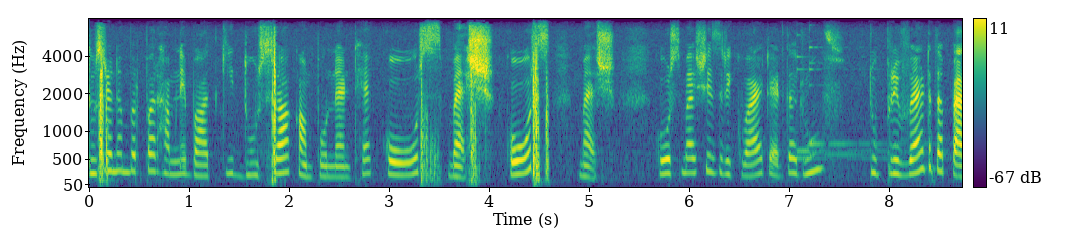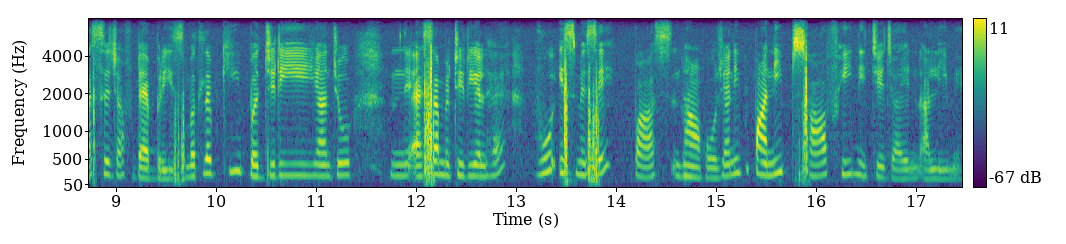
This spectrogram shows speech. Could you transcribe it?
दूसरे नंबर पर हमने बात की, दूसरा कंपोनेंट है coarse mesh coarse mesh coarse mesh is required at the roof to prevent the passage of debris मतलब कि बजरी या जो ऐसा मटेरियल है, वो इसमें से पास ना हो, यानी कि पानी साफ़ ही नीचे जाए नाली में।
